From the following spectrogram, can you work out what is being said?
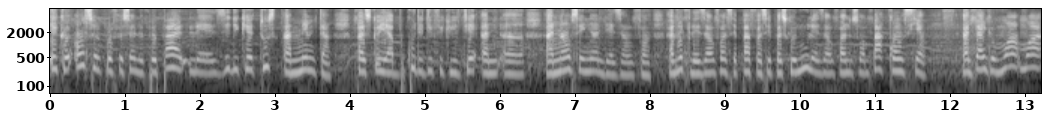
et qu'un seul professeur ne peut pas les éduquer tous en même temps parce qu'il y a beaucoup de difficultés en, en, en, enseignant des enfants. Avec les enfants, c'est pas facile parce que nous, les enfants, ne sommes pas conscients. En tant que moi, moi,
